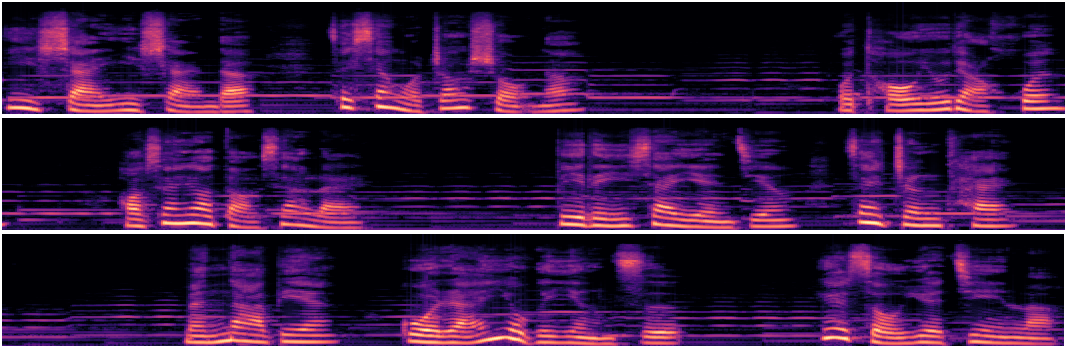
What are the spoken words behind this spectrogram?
一闪一闪的在向我招手呢。我头有点昏，好像要倒下来，闭了一下眼睛，再睁开，门那边果然有个影子，越走越近了。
